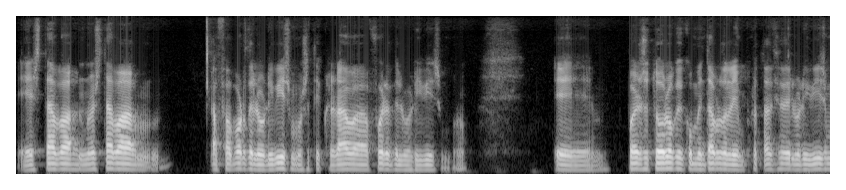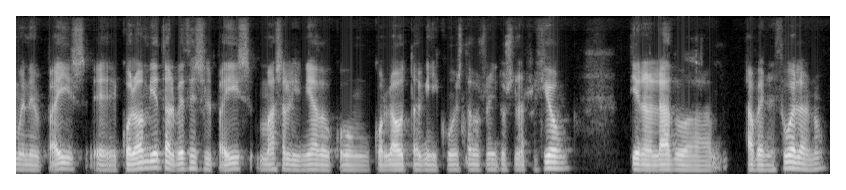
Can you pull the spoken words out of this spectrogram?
estaba, no estaba mm, a favor del uribismo, se declaraba fuera del uribismo. Eh, por eso todo lo que comentamos de la importancia del uribismo en el país. eh, Colombia tal vez es el país más alineado con, con la OTAN y con Estados Unidos en la región. Tiene al lado a, Venezuela, ¿no?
